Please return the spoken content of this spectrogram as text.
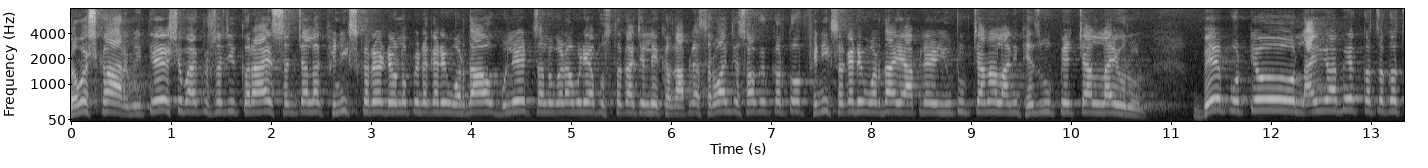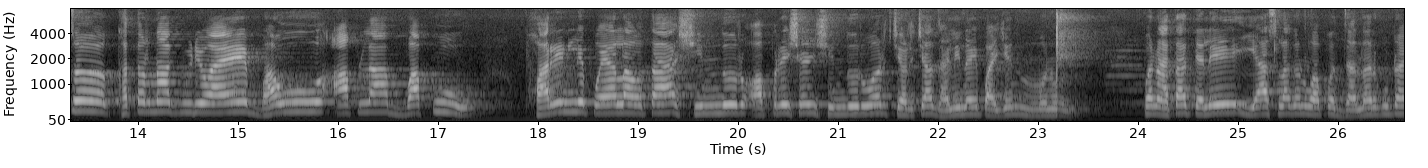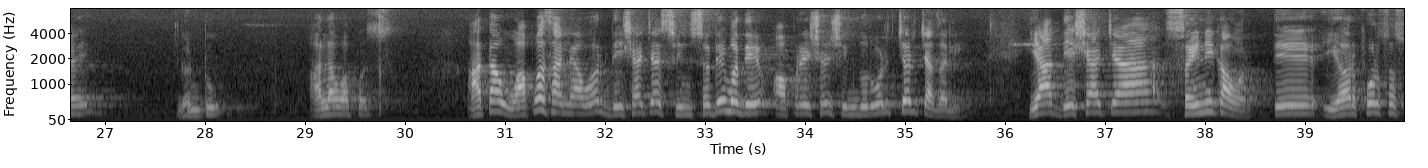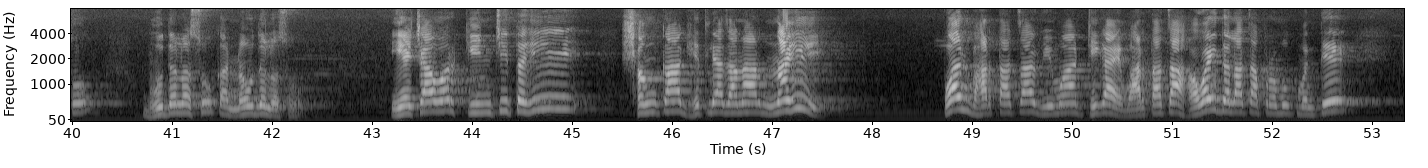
नमस्कार मितेश बाळकृष्णजी कराय संचालक Phoenix career development academy Wardha bullet चालू घडामोडी या पुस्तकाचे लेखक. आपल्या सर्वांचे स्वागत करतो फिनिक्स अकॅडमी वर्धा या आपल्या यूट्यूब चॅनल आणि फेसबुक पेजच्या लाईव्हवरून बे पोट्यो लाईव्ह बे कचकच खतरनाक व्हिडिओ आहे. भाऊ आपला बापू फॉरेनले पयाला होता. सिंदूर ऑपरेशन सिंदूरवर चर्चा झाली नाही पाहिजे म्हणून. पण आता त्याले यास लागण वापस जाणार कुठं आहे? घंटू? आला वापस. आता वापस आल्यावर देशाच्या संसदेमध्ये ऑपरेशन सिंदूरवर चर्चा झाली. या देशाच्या सैनिकावर ते एअरफोर्स असो भूदल असो का नौदल असो याच्यावर किंचितही शंका घेतल्या जाणार नाही. पण भारताचा विमान ठीक आहे. भारताचा हवाई दलाचा प्रमुख म्हणते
